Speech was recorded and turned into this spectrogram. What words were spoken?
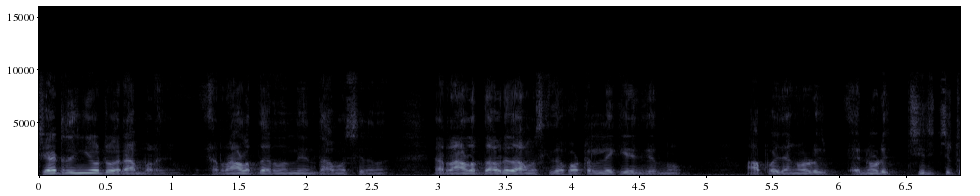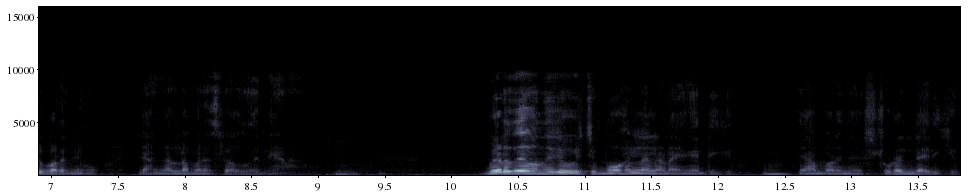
ചേട്ടൻ ഇങ്ങോട്ട് വരാൻ പറഞ്ഞു. എറണാകുളത്തായിരുന്നു ഞാൻ താമസിച്ചിരുന്നു എറണാകുളത്ത് അവർ താമസിക്കുന്ന ഹോട്ടലിലേക്ക് ഞാൻ ചെന്നു. അപ്പോൾ ഞങ്ങളോട് എന്നോട് ചിരിച്ചിട്ട് പറഞ്ഞു ഞങ്ങളുടെ മനസ്സിലും അത് തന്നെയാണ്. വെറുതെ ഒന്ന് ചോദിച്ചു മോഹൻലാലാണ് എങ്ങനെ ഇരിക്കും ഞാൻ പറഞ്ഞ സ്റ്റുഡന്റ് ആയിരിക്കും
